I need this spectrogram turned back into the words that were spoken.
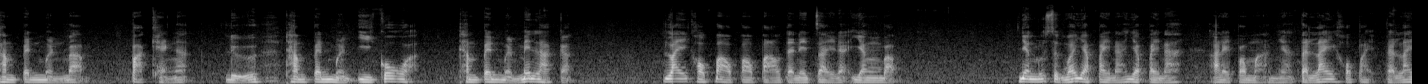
ทำเป็นเหมือนแบบปากแข็งอะหรือทำเป็นเหมือนอีโก้อะทำเป็นเหมือนไม่รักอะไล่เขาเปล่าเปล่าเปล่าแต่ในใจนี่ยยังแบบ ยังรู้สึกว่าอย่าไปนะ อย่าไปนะ อะไรประมาณเนี้ยแต่ไล่เขาไป แต่ไล่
